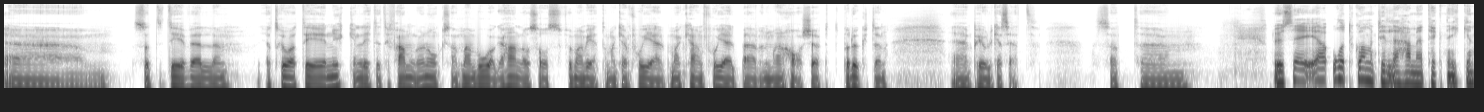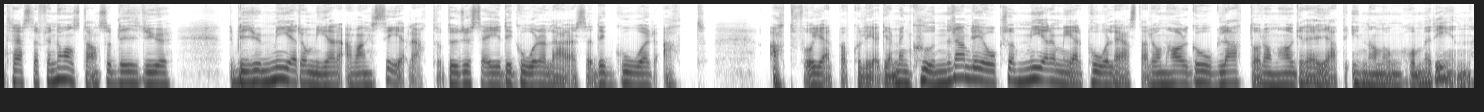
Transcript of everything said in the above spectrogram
Uh, så det är väl, jag tror att det är nyckeln lite till framgång också, att man vågar handla hos oss för man vet att man kan få hjälp. Man kan få hjälp även om man har köpt produkten uh, på olika sätt. Så att, uh, du säger, jag återkommer till det här med teknikintresse, för någonstans så blir det ju, det blir ju mer och mer avancerat. Du, du säger det går att lära sig, det går att att få hjälp av kollegor. Men kunderna blir också mer och mer pålästa. De har googlat och de har grejat innan de kommer in.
